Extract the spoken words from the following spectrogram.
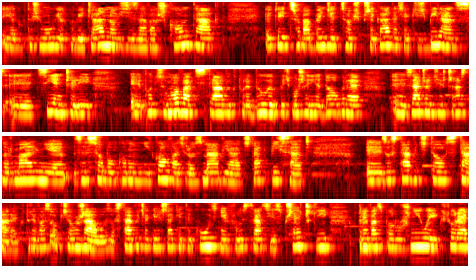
jakby to się mówi, odpowiedzialność za Wasz kontakt, Y, tutaj trzeba będzie coś przegadać, jakiś bilans y, CIEN, czyli y, podsumować sprawy, które były być może niedobre, zacząć jeszcze raz normalnie ze sobą komunikować, rozmawiać, tak, pisać, zostawić to stare, które Was obciążało, zostawić jakieś takie te kłótnie, frustracje, sprzeczki, które Was poróżniły i które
